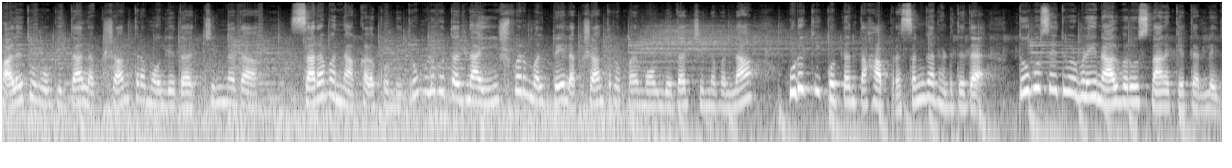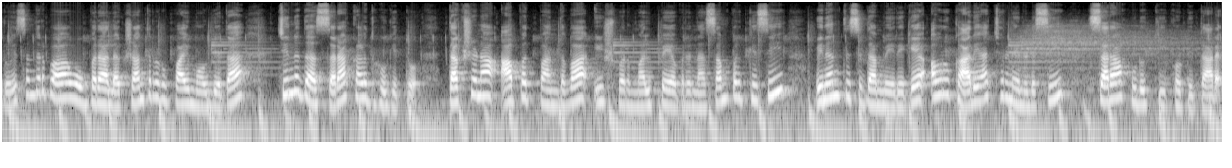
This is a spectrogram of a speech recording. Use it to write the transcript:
ಕಳೆದು ಹೋಗಿದ್ದ ಲಕ್ಷಾಂತರ ಮೌಲ್ಯದ ಚಿನ್ನದ ಸರವನ್ನ ಕಳ್ಕೊಂಡಿದ್ರು. ಮುಳುಗುತಜ್ಞ ಈಶ್ವರ್ ಮಲ್ಪೆ ಲಕ್ಷಾಂತರ ರೂಪಾಯಿ ಮೌಲ್ಯದ ಚಿನ್ನವನ್ನ ಹುಡುಕಿ ಕೊಟ್ಟಂತಹ ಪ್ರಸಂಗ ನಡೆದಿದೆ. ತೂಗು ಸೇತುವೆ ಬಳಿ ನಾಲ್ವರು ಸ್ನಾನಕ್ಕೆ ತೆರಳಿದ್ರು. ಈ ಸಂದರ್ಭ ಒಬ್ಬರ ಲಕ್ಷಾಂತರ ರೂಪಾಯಿ ಮೌಲ್ಯದ ಚಿನ್ನದ ಸರ ಕಳೆದು ಹೋಗಿತ್ತು. ತಕ್ಷಣ ಆಪತ್ ಬಾಂಧವ ಈಶ್ವರ್ ಮಲ್ಪೆ ಅವರನ್ನ ಸಂಪರ್ಕಿಸಿ ವಿನಂತಿಸಿದ ಮೇರೆಗೆ ಅವರು ಕಾರ್ಯಾಚರಣೆ ನಡೆಸಿ ಸರ ಹುಡುಕಿ ಕೊಟ್ಟಿದ್ದಾರೆ.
